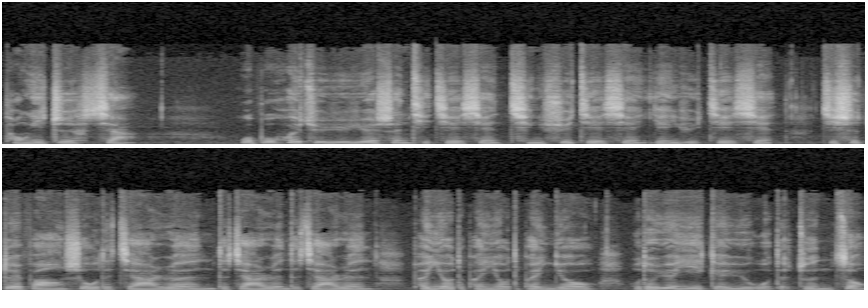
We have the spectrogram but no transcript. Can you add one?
同意之下。我不会去逾越身体界限、情绪界限、言语界限，即使对方是我的家人的家人的家人、朋友的朋友的朋友，我都愿意给予我的尊重，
